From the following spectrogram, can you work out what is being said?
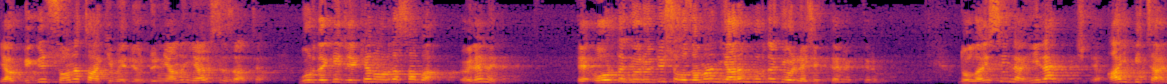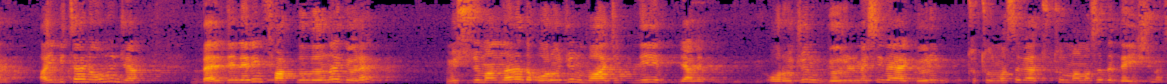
Ya bir gün sonra takip ediyor. Dünyanın yarısı zaten. Burada geceyken orada sabah. Öyle mi? E orada görüldüyse o zaman yarın burada görülecek demektir. Dolayısıyla hilal ay bir tane. Ay bir tane olunca beldelerin farklılığına göre Müslümanlara da orucun vacipliği yani orucun görülmesi veya görül, tutulması veya tutulmaması da değişmez.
